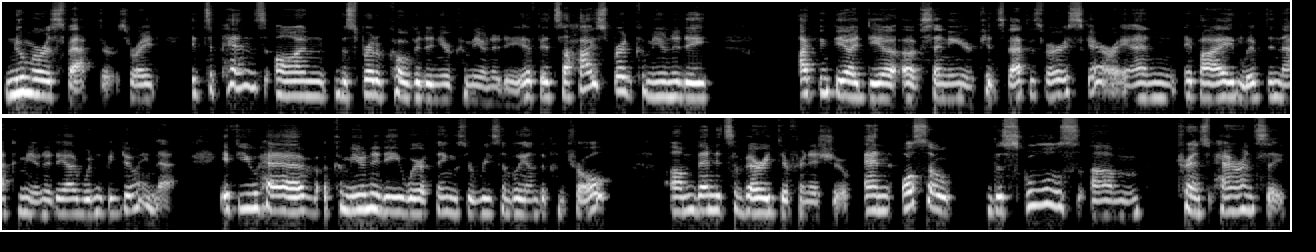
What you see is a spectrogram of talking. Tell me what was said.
numerous factors, right? It depends on the spread of COVID in your community. If it's a high spread community, I think the idea of sending your kids back is very scary. And if I lived in that community, I wouldn't be doing that. If you have a community where things are reasonably under control, um, then it's a very different issue. And also, the school's um, transparency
